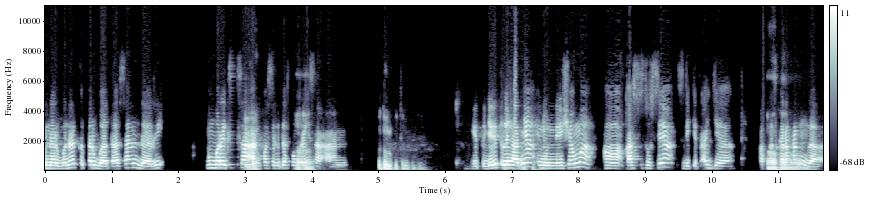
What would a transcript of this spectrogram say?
benar-benar keterbatasan dari pemeriksaan, yeah. fasilitas pemeriksaan. Uh, betul, betul, betul. Gitu. Jadi terlihatnya Indonesia mah uh, kasusnya sedikit aja. Uh, Sekarang kan enggak,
